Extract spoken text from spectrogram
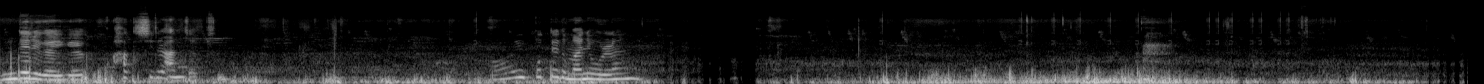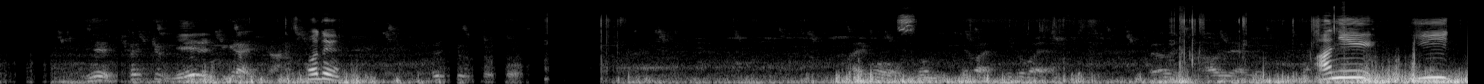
문대리가 이게 확실히 안 잡히네. 어이, 꽃대도 많이 올랐네. 얘 철쭉 얘를 찍으라니까. 어디? 철쭉 좋고. 아이고, 그럼 해봐, 찍어봐야. 나올래. 아니, 이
